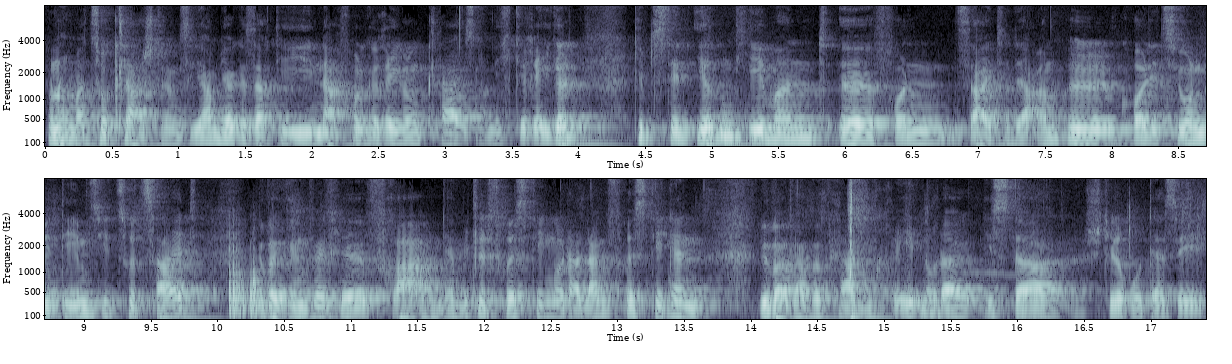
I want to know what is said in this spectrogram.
Nur nochmal zur Klarstellung. Sie haben ja gesagt, die Nachfolgeregelung, klar, ist noch nicht geregelt. Gibt es denn irgendjemand äh, von Seite der Ampelkoalition, mit dem Sie zurzeit über irgendwelche Fragen der mittelfristigen oder langfristigen Übergabeplanung reden oder ist da Stillruht der See?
